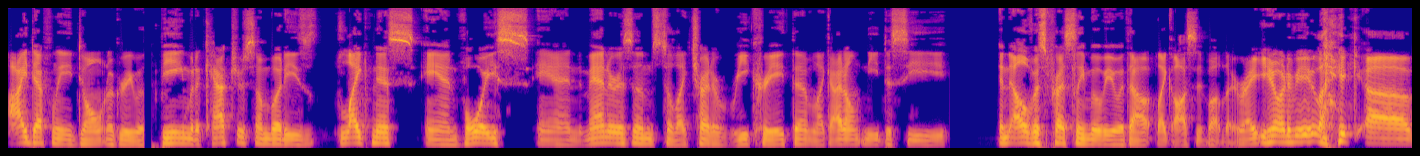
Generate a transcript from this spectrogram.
I definitely don't agree with being able to capture somebody's likeness and voice and mannerisms to like try to recreate them. Like I don't need to see an Elvis Presley movie without like Austin Butler, right? You know what I mean? Like uh,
